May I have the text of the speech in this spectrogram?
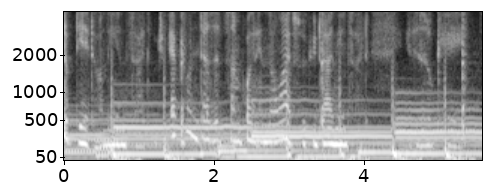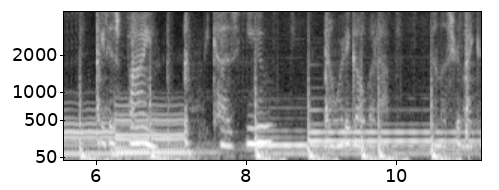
Kind of did on the inside, which everyone does at some point in their life. So if you die on the inside, it is okay. It is fine. Because you know where to go but up. Unless you're like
